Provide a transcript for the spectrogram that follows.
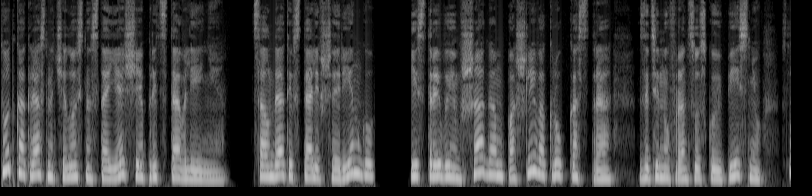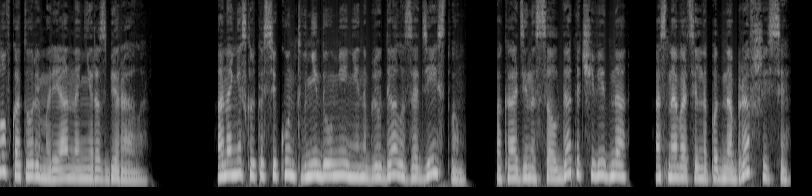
Тут как раз началось настоящее представление. Солдаты встали в шеренгу и строевым шагом пошли вокруг костра, затянув французскую песню, слов которой Марианна не разбирала. Она несколько секунд в недоумении наблюдала за действом, пока один из солдат, очевидно, основательно поднабравшийся,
